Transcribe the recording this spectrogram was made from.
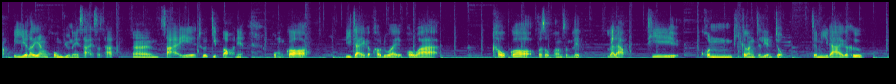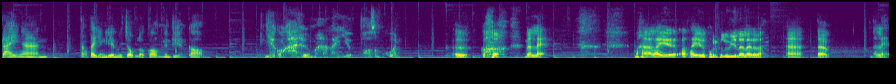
3 ปี แล้วยังคงอยู่ในสายสถาสายธุรกิจต่อเนี่ย ผมก็ ดีใจกับเขาด้วย เพราะว่าเขาก็ประสบความสำเร็จระดับที่คนที่กำลังจะเรียนจบจะมีได้ก็คือได้งานตั้งแต่ยังเรียนไม่จบ แล้วก็เงินเดือนก็เยอะกว่าค่าเทอมมหาลัยเยอะพอสมควร เออ ก็นั่นแหละ มหาลัยอะไรทุกคนก็รู้อยู่แล้วแหละนะอ่า แต่นั่นแหละ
